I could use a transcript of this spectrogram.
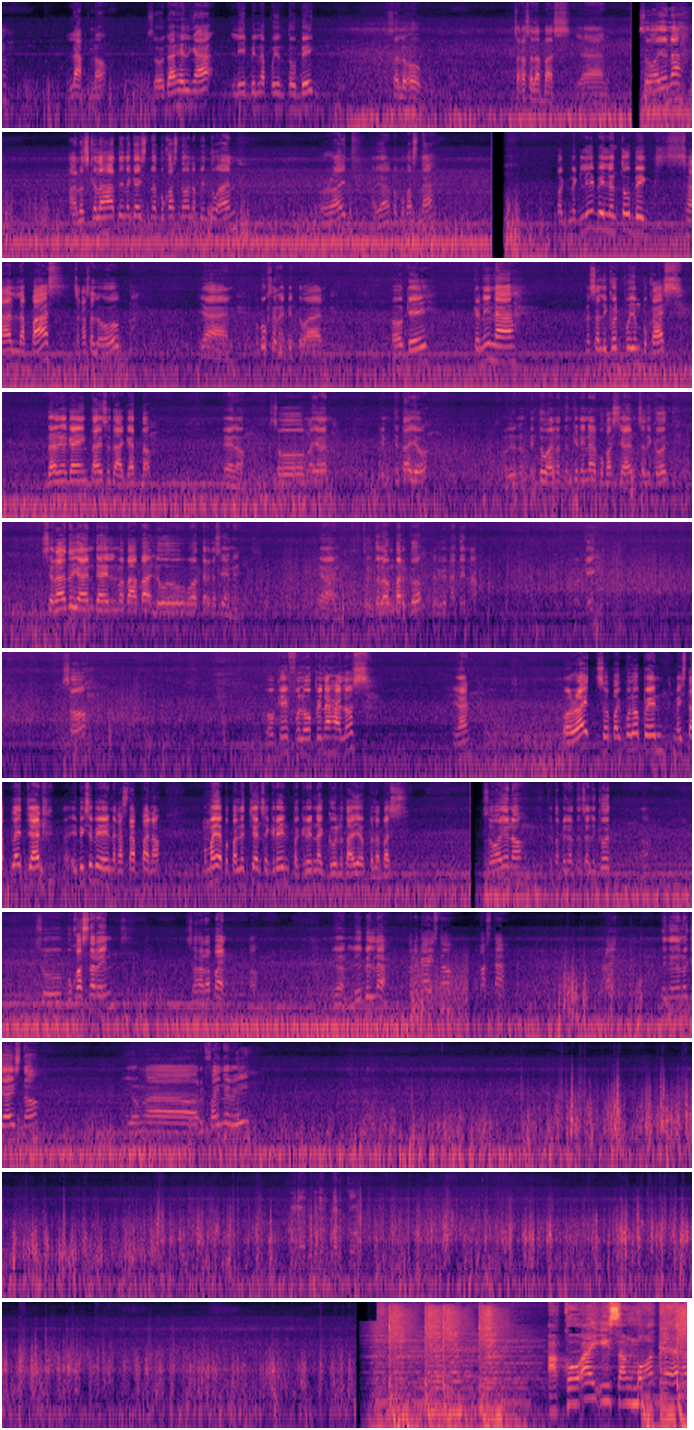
lock, no? So, dahil nga, level na po yung tubig sa loob. Tsaka sa labas. Yan. So, ayun na. Halos kalahati na guys na bukas no, na pintuan. Alright. Ayan, pabukas na. Pag nag-level ng tubig sa labas, tsaka sa loob, yan, pabuksan na yung pintuan. Okay? Kanina, nasa likod po yung bukas. Dahil nga gayang tayo sa dagat, no? Ayan, o. So, ngayon, empty tayo. So, yun ang pintuan natin kanina, bukas yan sa likod. Sarado yan dahil mababa, low water kasi yan eh. Yan. So, yung dalawang barko, sa likod natin, no? Okay. So, okay, full open na halos. Yan. Alright, so pag full open, may stoplight dyan. Ibig sabihin, nakastop pa, no? Mamaya, papalit yan sa green. Pag green na, go na tayo, palabas. So, ayun, no? Katabi natin sa likod, no? So, bukas na rin sa harapan, no? Yan, level na. Ano guys, no? Bukas na. Right? Tingnan nyo guys, no? Yung ah, refinery. Ayan po yung barko. Ako ay isang model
